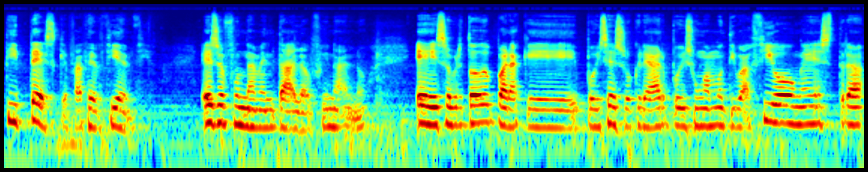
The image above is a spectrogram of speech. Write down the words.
ti tes que facer ciencia. Eso é fundamental ao final, non? E eh, sobre todo para que, pois eso, crear pois unha motivación extra,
